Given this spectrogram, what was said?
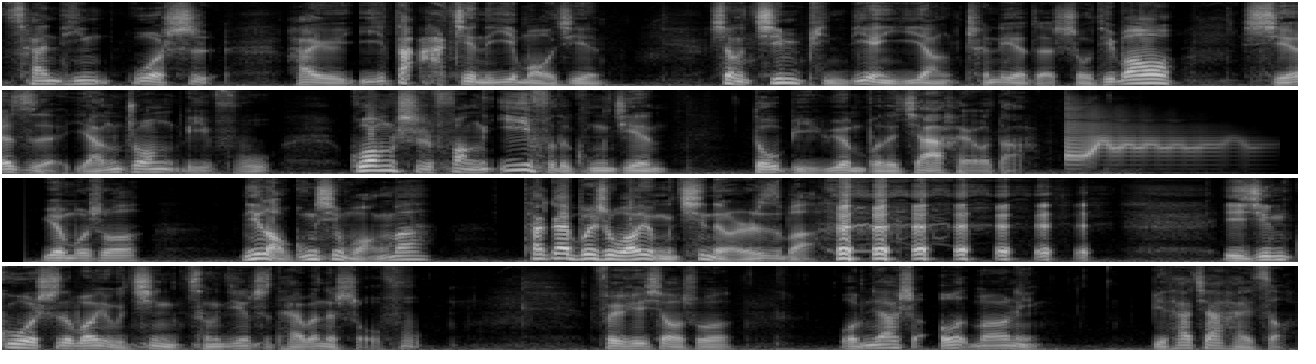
餐厅、卧室，还有一大间的衣帽间，像精品店一样陈列着手提包、鞋子、洋装、礼服。光是放衣服的空间，都比渊博的家还要大。渊博说：“你老公姓王吗？”他该不会是王永庆的儿子吧？已经过世的王永庆曾经是台湾的首富。菲菲笑说：“我们家是 Old Morning，比他家还早。”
